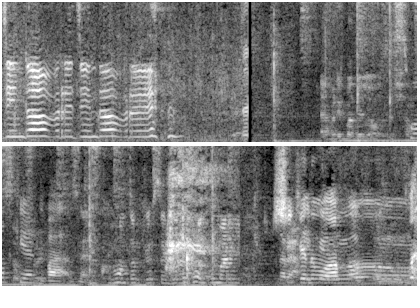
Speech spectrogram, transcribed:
Dzień dobry, dzień dobry. Słodkie dwa Chicken waffle.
